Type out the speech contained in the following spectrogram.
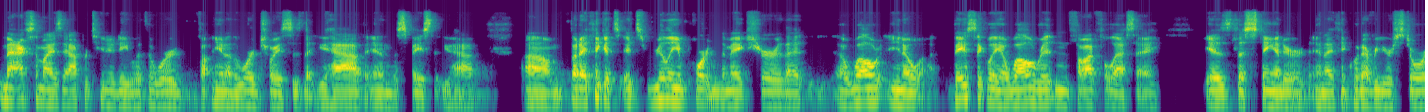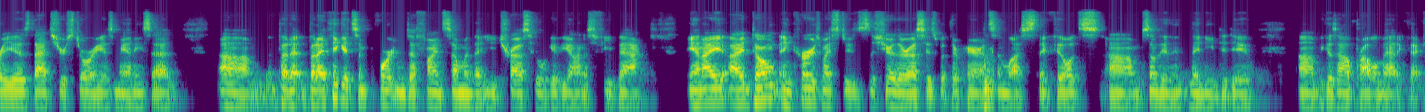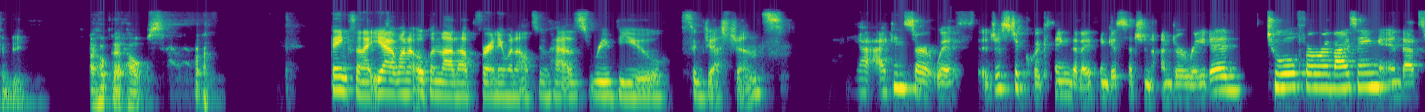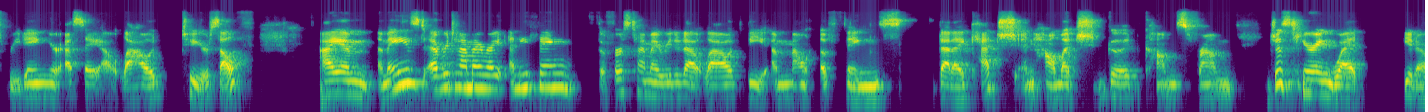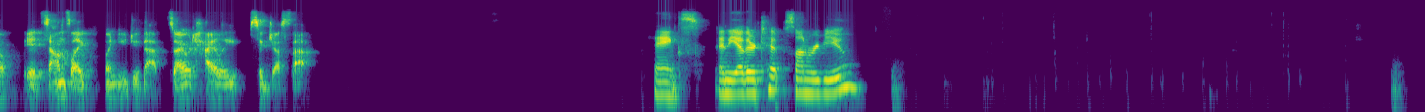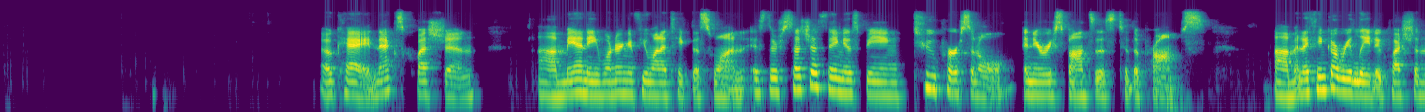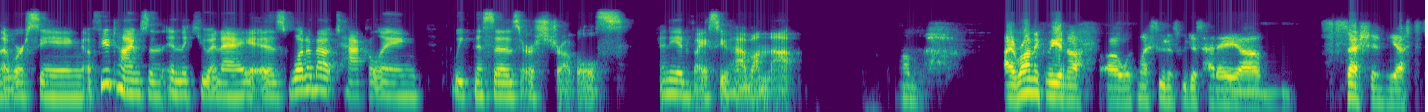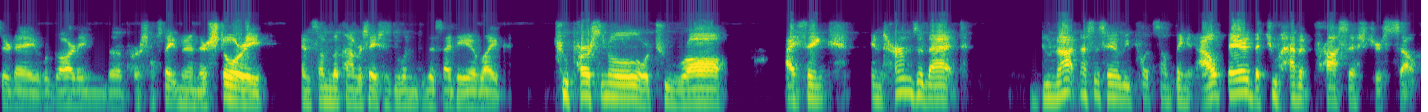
maximize the opportunity with the word you know the word choices that you have and the space that you have. Um, but i think it's it's really important to make sure that a well you know basically a well written thoughtful essay is the standard. And i think whatever your story is that's your story as manny said. Um, but but i think it's important to find someone that you trust who will give you honest feedback and I, I don't encourage my students to share their essays with their parents unless they feel it's um, something that they need to do um, because how problematic that can be. I hope that helps. Thanks. And I, yeah, I want to open that up for anyone else who has review suggestions. Yeah, I can start with just a quick thing that I think is such an underrated tool for revising, and that's reading your essay out loud to yourself. I am amazed every time I write anything the first time I read it out loud, the amount of things that I catch and how much good comes from just hearing what, you know, it sounds like when you do that. So I would highly suggest that. Thanks. Any other tips on review? Okay, next question. Uh, Manny, wondering if you want to take this one. Is there such a thing as being too personal in your responses to the prompts? Um, and I think a related question that we're seeing a few times in, in the Q&A is what about tackling weaknesses or struggles? Any advice you have on that? Um, ironically enough, uh, with my students, we just had a um, session yesterday regarding the personal statement and their story. And some of the conversations went into this idea of like, too personal or too raw. I think in terms of that, do not necessarily put something out there that you haven't processed yourself.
